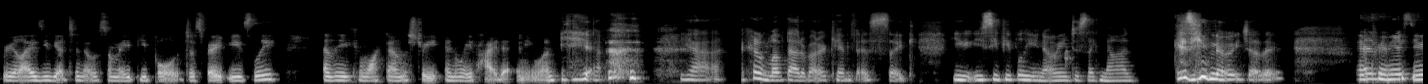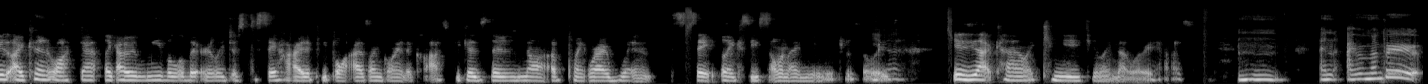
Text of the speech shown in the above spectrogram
realize you get to know so many people just very easily and then you can walk down the street and wave hi to anyone. Yeah. yeah. I kind of love that about our campus. Like you you see people you know, you just like nod because you know each other. In and, previous years, I couldn't walk down, like I would leave a little bit early just to say hi to people as I'm going to class because there's not a point where I wouldn't say like see someone I knew, which was always yeah. gives you that kind of like community feeling that Laurier has. Mm-hmm. And I remember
